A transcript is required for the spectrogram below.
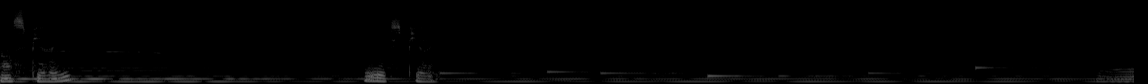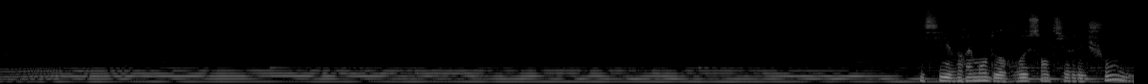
Inspirez et. Essayez vraiment de ressentir les choses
